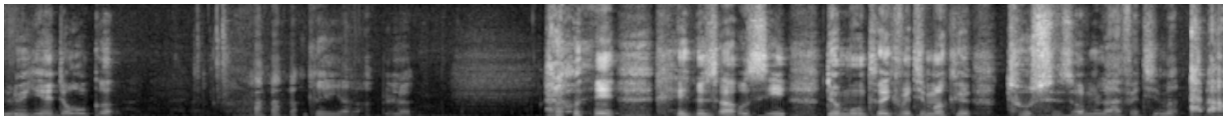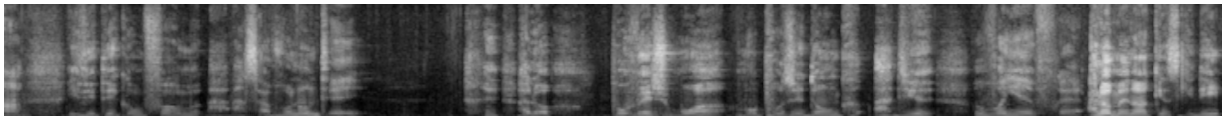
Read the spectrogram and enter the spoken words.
lui est donc agréable. Alors, il, nous a aussi démontré effectivement que tous ces hommes-là, effectivement, eh ben, ils étaient conformes à, sa volonté. Alors, pouvais-je, moi, m'opposer donc à Dieu? Vous voyez, frère. Alors maintenant, qu'est-ce qu'il dit?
